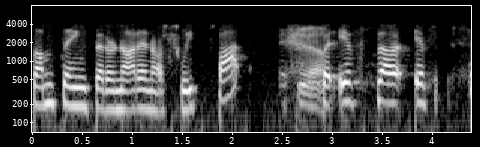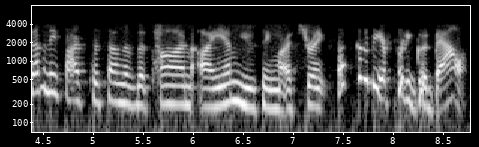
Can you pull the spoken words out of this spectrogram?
some things that are not in our sweet spot. Yeah. But if the if 75% of the time I am using my strengths, that's going to be a pretty good balance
